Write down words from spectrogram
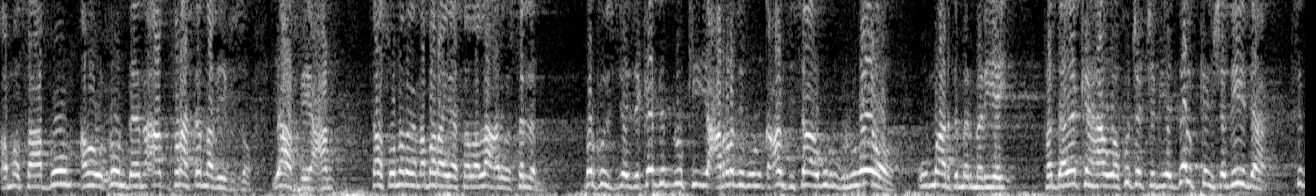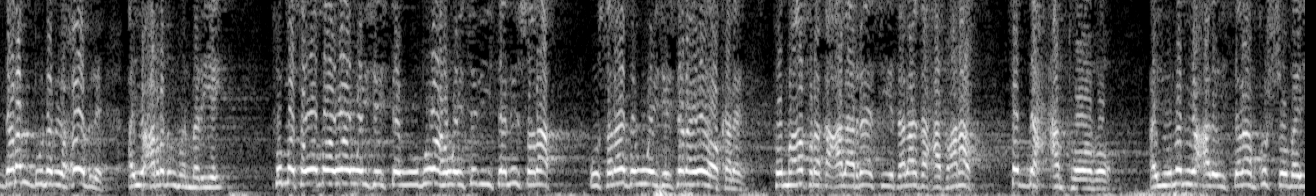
ama saabuun ama wuxuun deena aad faraas ka nadiifiso yaa fiican saasuu nabigana baraya sala allah aleh wasalam markuu sijaysay kadib dhulkii iyo carradii buu gacantii saa ugu rugrugayoo uu maarata marmariyey. Fadalakaha waa ku jajabiyey dalkan shadiida si daran buu nabiga xoog leh ayuu carrada u marmariyey. Uma tawada'a waa weysaystay wuduu'ahu weysadiisa lisalaa uu salaada u weysaysanaya oo kale. Uma afraqa calaa ra'sihi alaaa xafanaat saddex cantoobo. Ayuu nabigu calayhi salaam ku shubay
